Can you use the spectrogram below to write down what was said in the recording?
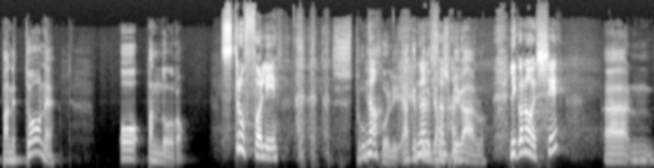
panettone o pandoro? Struffoli. Struffoli, no, anche qui dobbiamo sono... spiegarlo. Li conosci? Uh, no.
